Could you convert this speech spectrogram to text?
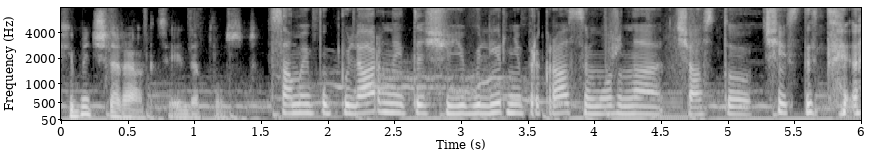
хімічна реакція йде просто. Самий популярний те, що ювелірні прикраси можна часто чистити,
